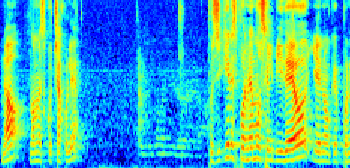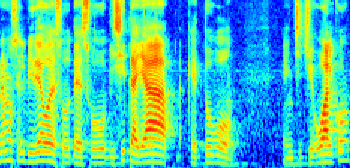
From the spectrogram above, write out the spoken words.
¿No? ¿No me escucha, Julia? Pues si quieres ponemos el video y en lo que ponemos el video de su, de su visita ya que tuvo en Chichihualco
